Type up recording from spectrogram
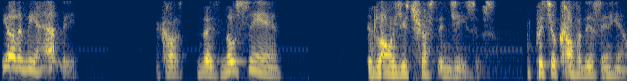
You ought to be happy because there's no sin as long as you trust in Jesus and put your confidence in him.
